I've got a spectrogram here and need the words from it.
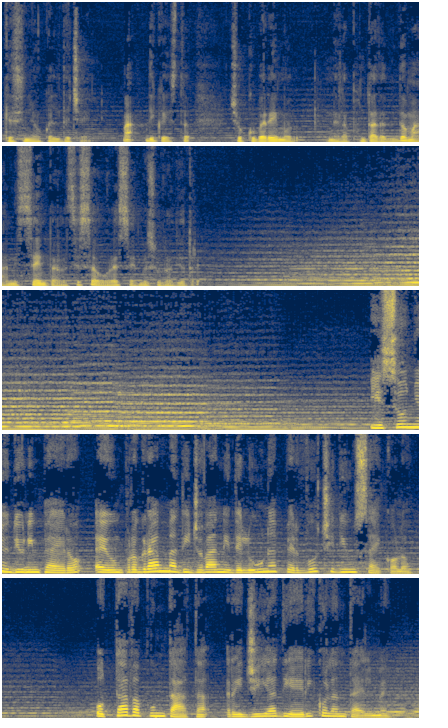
che segnò quel decennio. Ma di questo ci occuperemo nella puntata di domani, sempre alla stessa ora e sempre su Radio 3. Il sogno di un impero è un programma di Giovanni De Luna per Voci di un secolo. Ottava puntata, regia di Enrico Lantelme.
